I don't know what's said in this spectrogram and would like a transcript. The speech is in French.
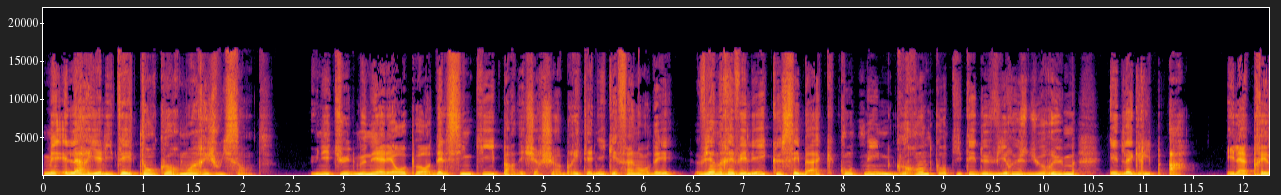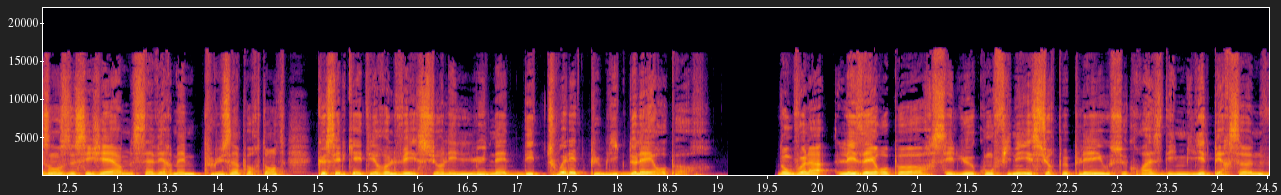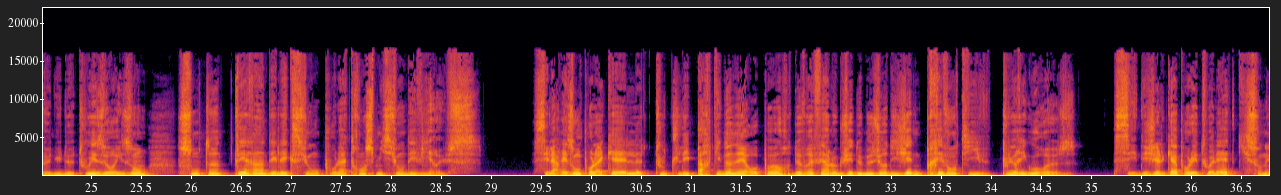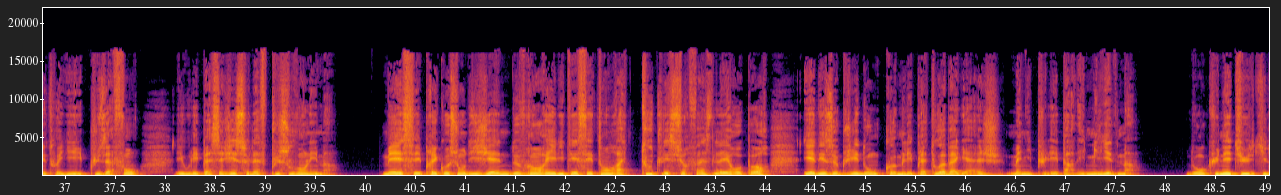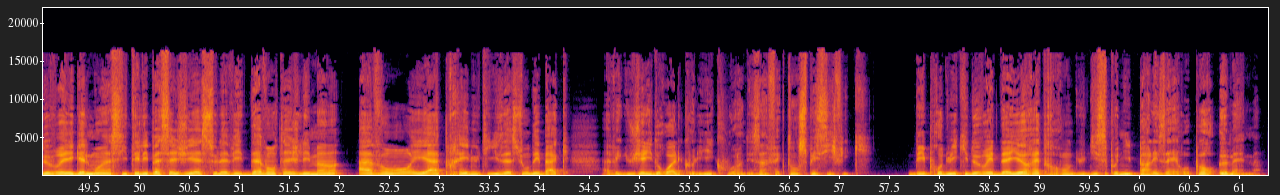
Mais la réalité est encore moins réjouissante. Une étude menée à l'aéroport d'Helsinki par des chercheurs britanniques et finlandais vient de révéler que ces bacs contenaient une grande quantité de virus du rhume et de la grippe A. Et la présence de ces germes s'avère même plus importante que celle qui a été relevée sur les lunettes des toilettes publiques de l'aéroport. Donc voilà, les aéroports, ces lieux confinés et surpeuplés où se croisent des milliers de personnes venues de tous les horizons, sont un terrain d'élection pour la transmission des virus. C'est la raison pour laquelle toutes les parties d'un aéroport devraient faire l'objet de mesures d'hygiène préventives, plus rigoureuses. C'est déjà le cas pour les toilettes qui sont nettoyées plus à fond et où les passagers se lèvent plus souvent les mains. Mais ces précautions d'hygiène devraient en réalité s'étendre à toutes les surfaces de l'aéroport et à des objets donc comme les plateaux à bagages, manipulés par des milliers de mains. Donc une étude qui devrait également inciter les passagers à se laver davantage les mains avant et après l'utilisation des bacs avec du gel hydroalcoolique ou un désinfectant spécifique. Des produits qui devraient d'ailleurs être rendus disponibles par les aéroports eux-mêmes.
